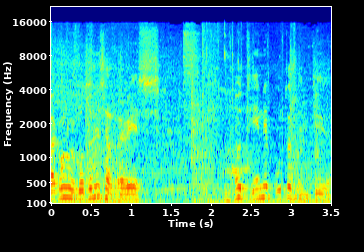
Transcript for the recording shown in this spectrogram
va con los botones al revés. No tiene puto sentido.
